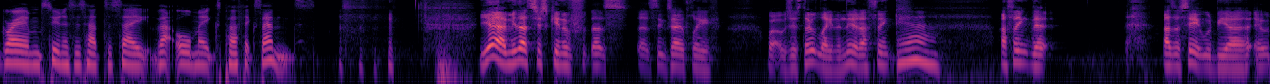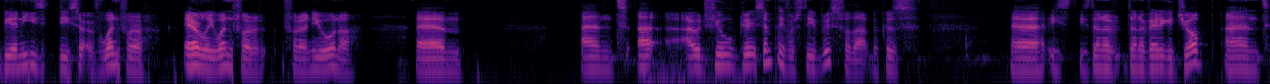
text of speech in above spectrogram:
Graham Souness has had to say, that all makes perfect sense. yeah, I mean that's just kind of that's that's exactly what I was just outlining there. I think. Yeah. I think that, as I say, it would be a it would be an easy sort of win for early win for for a new owner. Um, and uh, I would feel great sympathy for Steve Bruce for that because uh, he's he's done a done a very good job, and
